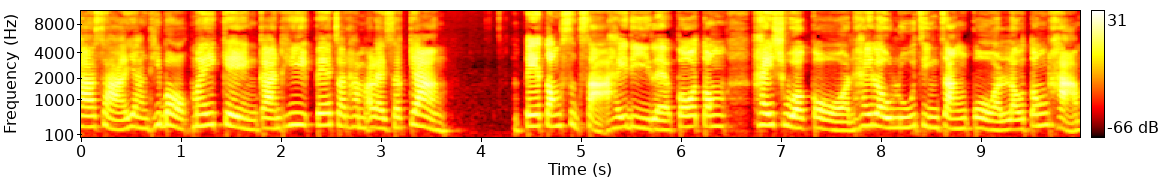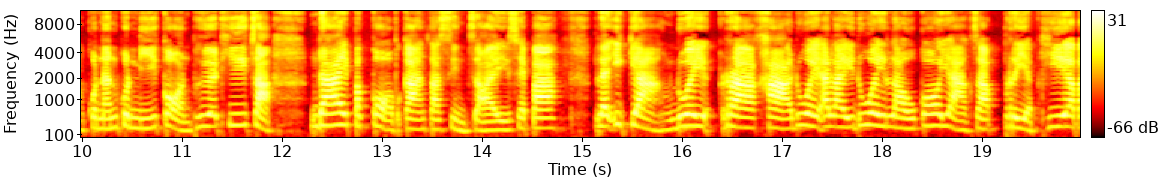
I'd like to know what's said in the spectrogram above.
ภาษาอย่างที่บอกไม่เก่งการที่เป้จะทำอะไรสักอย่างเป้ต้องศึกษาให้ดีแล้วก็ต้องให้ชัวร์ก่อน ให้เรารู้จริงจังก่อน เราต้องถามคนนั้นคนนี้ก่อนเพื่อที่จะได้ประกอบการตัดสินใจใช่ปะและอีกอย่างด้วยราคาด้วยอะไรด้วยเราก็อยากจะเปรียบเทียบ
